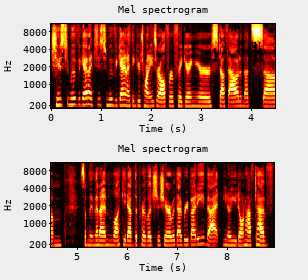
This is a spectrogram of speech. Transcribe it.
choose to move again, I choose to move again. I think your 20s are all for figuring your stuff out. And that's um something that I'm lucky to have the privilege to share with everybody that you know, you don't have to have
